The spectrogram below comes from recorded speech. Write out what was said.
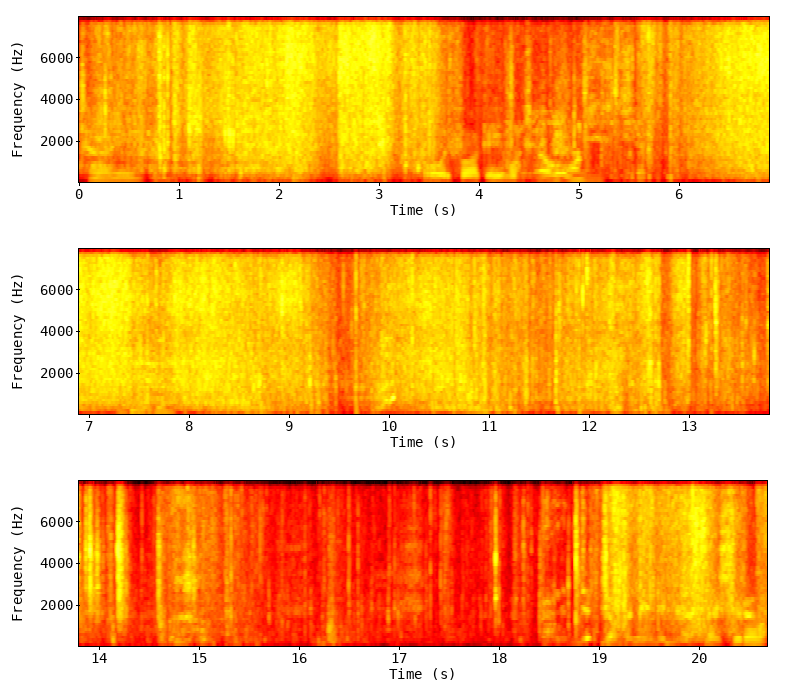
Time. Holy fuck, a Oh, of oranges and shit. Time to d- jump in and dress that shit out.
